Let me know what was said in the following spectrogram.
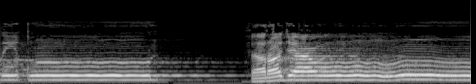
ينطقون. فرجعوا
